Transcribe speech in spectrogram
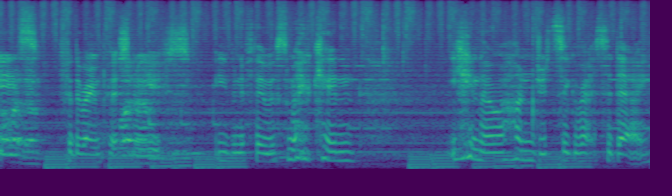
is for their own personal use. Even if they were smoking, you know, a hundred cigarettes a day.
